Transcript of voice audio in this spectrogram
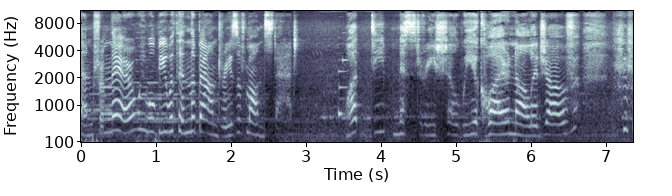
and from there we will be within the boundaries of Mondstadt. What deep mystery shall we acquire knowledge of?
